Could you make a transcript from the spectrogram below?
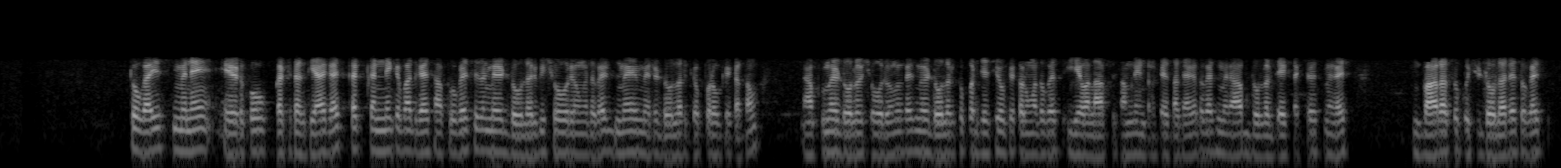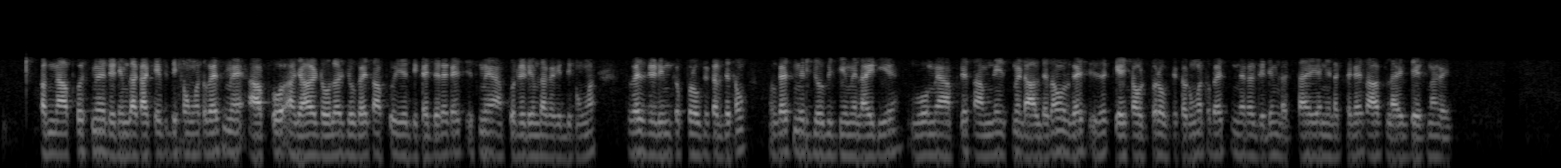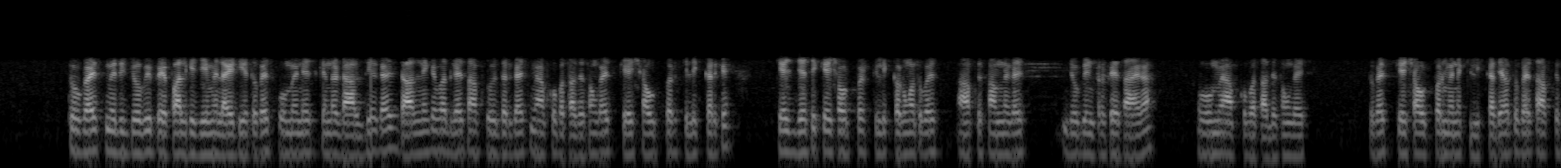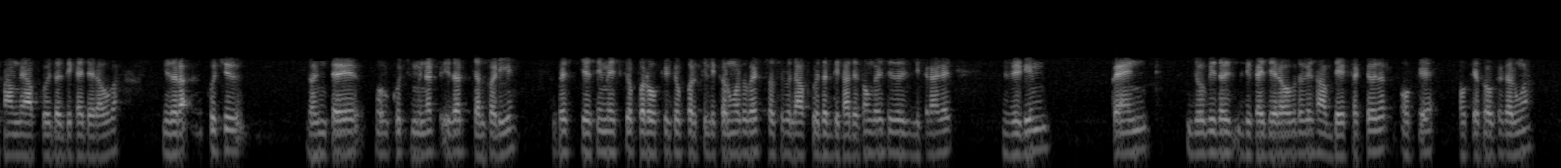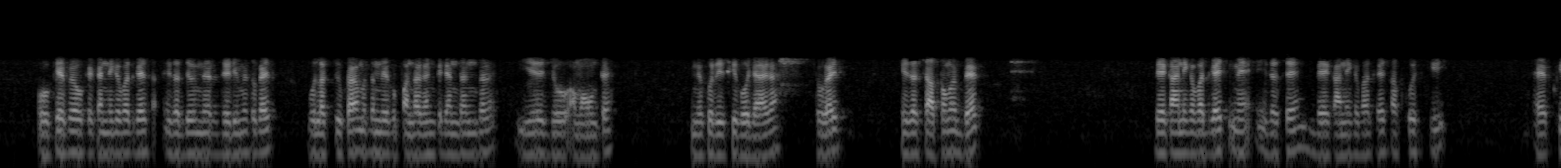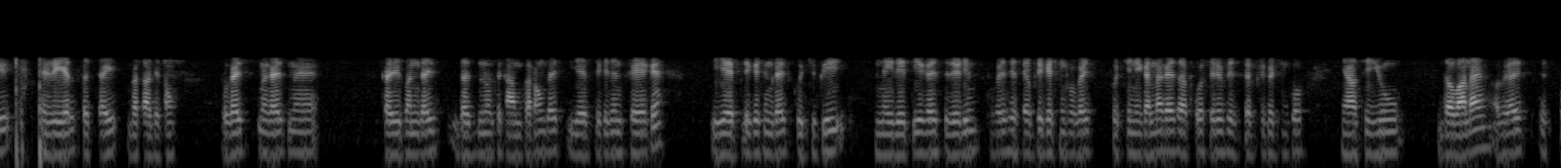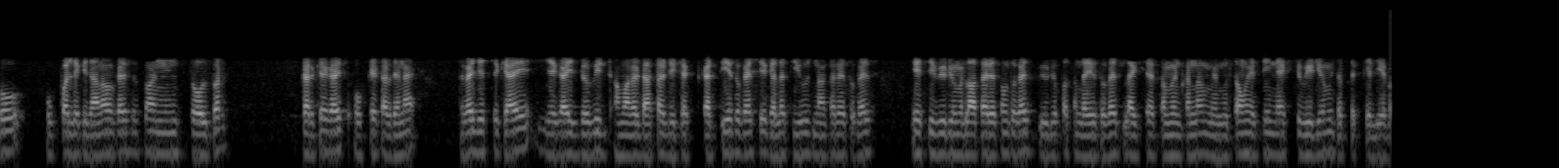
तो गैस मैंने एड को कट कर दिया है। गैस कट करने के बाद गैस आपको गैस इधर मेरे डॉलर भी शो हो रहे होंगे तो गैस मैं मेरे डॉलर के ऊपर ओके करता हूँ। आपको मेरे डॉलर शो हो रहे होंगे गैस मेरे डॉलर के ऊपर जैसे ओके करूँगा तो गैस ये वाला आपके सामने इंटरफेस आ जाएगा। तो गैस मेरे आप डॉलर देख सकते हो। इसमें गैस बारह सौ कुछ डॉलर है तो गैस अब मैं आपको इसमें रिडीम लगा के भी दिखाऊँगा। तो गैस मैं आपको हज़ार डॉलर जो गैस आपको ये दिखाई दे रहा है गैस इसमें आपको रिडीम लगा के दिखाऊँगा। तो गैस रिडीम के ऊपर ओके कर देता हूँ। और गैस मेरी जो भी जी मेल है, वो मैं आपके सामने इसमें डाल देता हूँ और गैस इसे कैश आउट पर ओके करूँगा। तो गैस मेरा रिडीम लगता है या नहीं लगता गैस आप लाइव देखना गैस तो गैस मेरी जो भी पेपाल की जी मेल है तो गैस वो मैंने इसके अंदर डाल दिया। गैस डालने के बाद गैस आपको इधर गैस मैं आपको बता देता हूँ गैस कैश आउट पर क्लिक करके। कैश जैसे कैश आउट पर क्लिक करूँगा तो गैस आपके सामने गैस जो भी इंटरफेस आएगा, वो मैं आपको बता देता हूँ गैस तो गैस कैश आउट पर मैंने क्लिक कर दिया। तो गैस आपके सामने आपको इधर दिखाई दे रहा होगा। इधर कुछ घंटे और कुछ मिनट इधर चल पड़ी है। तो गैस जैसे मैं इसके ऊपर ओके के ऊपर क्लिक करूँगा तो गैस सबसे पहले आपको इधर दिखा देता हूँ। गैस इधर लिख रहा है रिडीम पेंट जो भी इधर दिखाई दे रहा होगा तो गैस आप देख सकते हो इधर। ओके ओके पे ओके करूँगा। ओके पे ओके करने के बाद गैस इधर जो मेरा रेडी में तो गैस वो लग चुका है। मतलब मेरे को पंद्रह घंटे के अंदर अंदर ये जो अमाउंट है, मेरे को रिसीव हो जाएगा। तो गैस इधर चाहता हूँ मैं बैक बैक आने के बाद गैस मैं इधर से बैक आने के बाद गैस आपको इसकी ऐप की रियल सच्चाई बता देता हूँ। तो गैस मैं गैस मैं करीबन गैस दस दिनों से काम कर रहा हूँ गैस ये एप्लीकेशन फेक है। ये एप्लीकेशन गैस कुछ भी नहीं देती है गैस रेडियम तो गैस इस एप्लीकेशन को गैस कुछ नहीं करना गैस आपको सिर्फ़ इस एप्लीकेशन को यहाँ से यूँ दबाना है। और गैस इसको ऊपर लेके जाना और गैस इसको अनइंस्टॉल पर करके गैस ओके कर देना है। तो गाइज़ जिससे क्या है? ये गाइज़ जो भी हमारा डाटा डिटेक्ट करती है तो गैस ये गलत यूज़ ना करे। तो गैस ऐसी वीडियो में लाता रहता हूँ। तो गैस वीडियो पसंद आई तो गैस लाइक शेयर कमेंट करना। मैं मिलता हूँ ऐसी नेक्स्ट वीडियो में। तब तक के लिए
